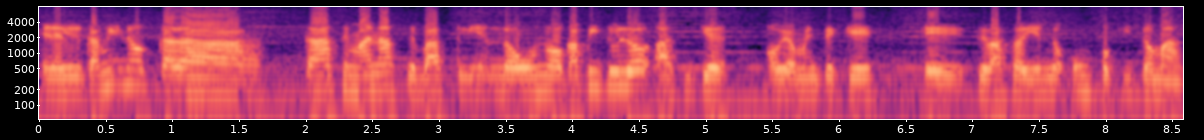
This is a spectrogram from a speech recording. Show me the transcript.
en el camino, cada, cada semana se va saliendo un nuevo capítulo, así que obviamente que eh, se va saliendo un poquito más.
